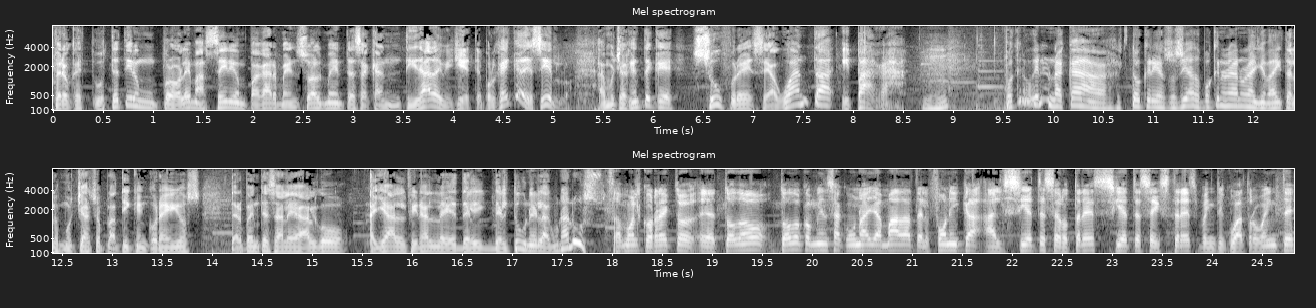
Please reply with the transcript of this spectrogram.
pero que usted tiene un problema serio en pagar mensualmente esa cantidad de billetes, porque hay que decirlo, hay mucha gente que sufre, se aguanta y paga. ¿Por qué no vienen acá, Toker y Asociados? ¿Por qué no le dan una llamadita a los muchachos, platiquen con ellos? De repente sale algo allá al final de- del, del túnel, alguna luz. Samuel, correcto. Eh, todo, todo comienza con una llamada telefónica al 703-763-2420.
